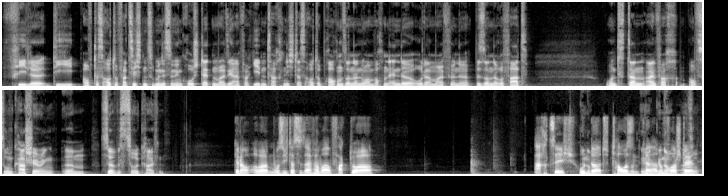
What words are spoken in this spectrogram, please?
viele, die auf das Auto verzichten, zumindest in den Großstädten, weil sie einfach jeden Tag nicht das Auto brauchen, sondern nur am Wochenende oder mal für eine besondere Fahrt. Und dann einfach auf so einen Carsharing-Service ähm, zurückgreifen. Genau, aber muss ich das jetzt einfach mal am Faktor 80, 100, genau. 1000, keine ja, Ahnung, genau. vorstellen. Also,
